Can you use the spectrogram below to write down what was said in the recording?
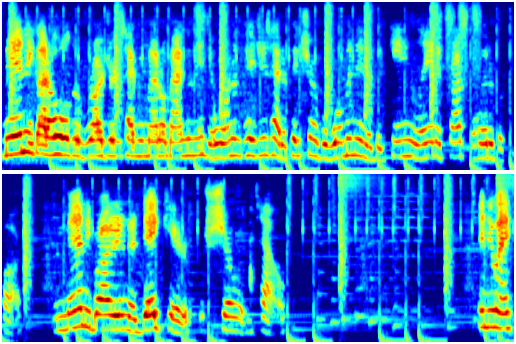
Manny got a hold of Roderick's heavy metal magazines, and one of the pages had a picture of a woman in a bikini laying across the hood of a car. And Manny brought it in a daycare for show and tell. Anyway,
